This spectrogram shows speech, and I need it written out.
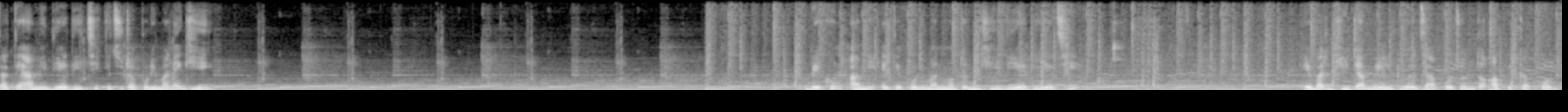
তাতে আমি দিয়ে দিচ্ছি কিছুটা পরিমাণে ঘি। দেখুন, আমি এতে পরিমাণ মতন ঘি দিয়ে দিয়েছি। এবার ঘিটা মেল্ট হয়ে যাওয়া পর্যন্ত অপেক্ষা করব।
